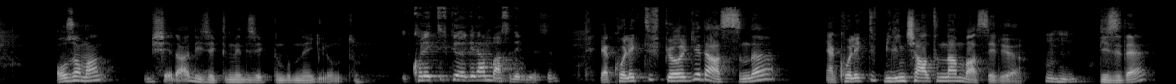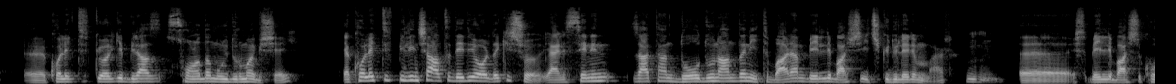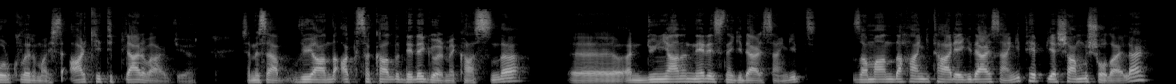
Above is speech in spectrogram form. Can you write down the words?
O zaman bir şey daha diyecektim. Ne diyecektim bununla ilgili unuttum. Kolektif gölgeden bahsedebilirsin. Ya kolektif gölge de aslında ya kolektif bilinçaltından bahsediyor Hı hı. dizide. Ee, kolektif gölge biraz sonradan uydurma bir şey. Ya kolektif bilinçaltı dediği oradaki şu. Yani senin zaten doğduğun andan itibaren belli başlı içgüdülerin var. Hı hı. Ee, işte belli başlı korkularım var. İşte arketipler var diyor. İşte mesela rüyanda aksakallı dede görmek aslında e, hani dünyanın neresine gidersen git, zamanda hangi tarihe gidersen git hep yaşanmış olaylar.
